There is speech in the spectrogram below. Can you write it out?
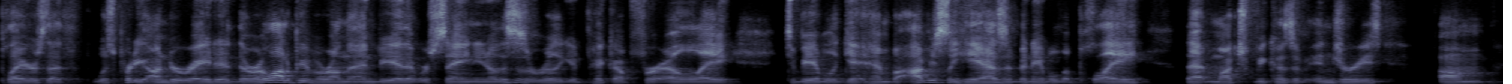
players that was pretty underrated. There were a lot of people around the NBA that were saying, you know, this is a really good pickup for LA to be able to get him, but obviously he hasn't been able to play that much because of injuries. Um,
